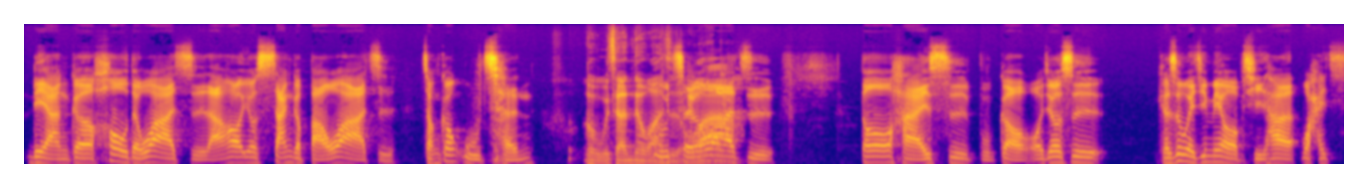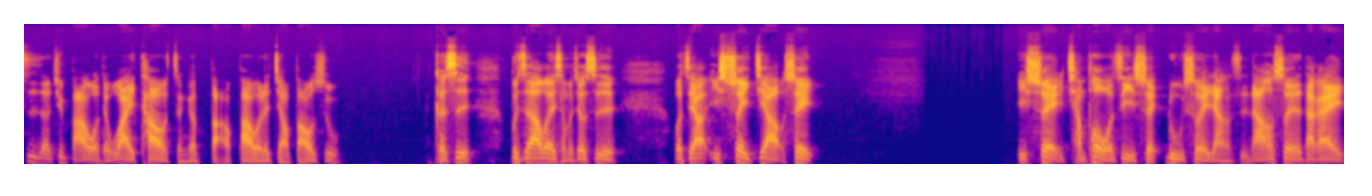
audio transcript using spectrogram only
两个厚的袜子，然后又三个薄袜子，总共五层，五层的袜子，五层袜子。都还是不够，我就是，可是我已经没有其他，我还试着去把我的外套整个包把我的脚包住，可是不知道为什么，就是我只要一睡觉睡一睡，强迫我自己睡入睡这样子，然后睡了大概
